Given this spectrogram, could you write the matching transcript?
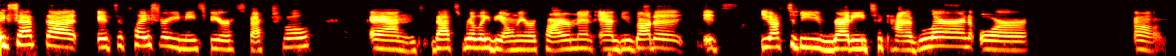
except that it's a place where you need to be respectful, and that's really the only requirement. And you gotta, it's you have to be ready to kind of learn, or um,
